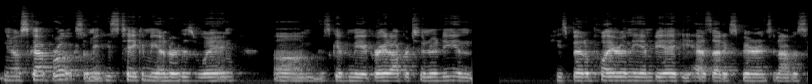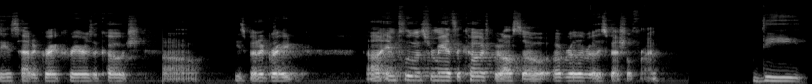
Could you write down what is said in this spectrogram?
you know, Scott Brooks, I mean, he's taken me under his wing. Um, he's given me a great opportunity, and he's been a player in the NBA. He has that experience, and obviously, he's had a great career as a coach. Uh, he's been a great uh, influence for me as a coach, but also a really, really special friend. The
